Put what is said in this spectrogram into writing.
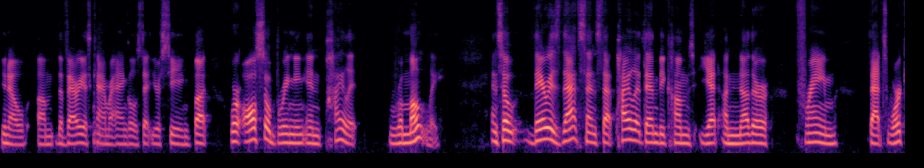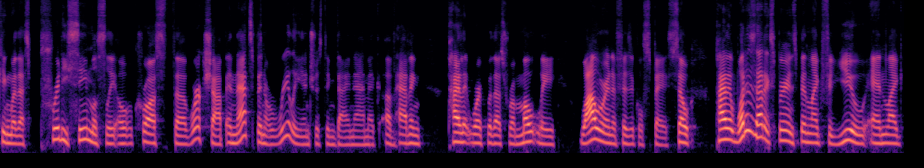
you know, um, the various camera angles that you're seeing, but we're also bringing in pilot remotely. And so there is that sense that pilot then becomes yet another frame that's working with us pretty seamlessly across the workshop. And that's been a really interesting dynamic of having Pilot work with us remotely while we're in a physical space. So, Pilot, what has that experience been like for you? And like,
